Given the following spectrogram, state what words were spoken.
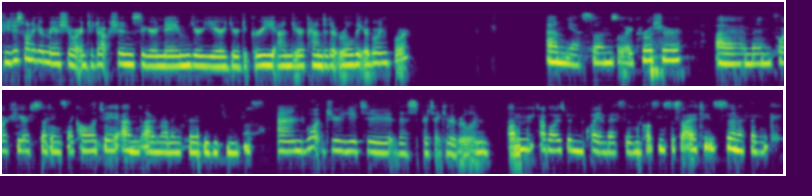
If you just want to give me a short introduction, so your name, your year, your degree, and your candidate role that you're going for. Um, yes, yeah, so I'm Zoe Crosher. I'm in fourth year studying psychology and I'm running for VP Communities. And what drew you to this particular role? In? Um, I've always been quite invested in clubs and societies, and I think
